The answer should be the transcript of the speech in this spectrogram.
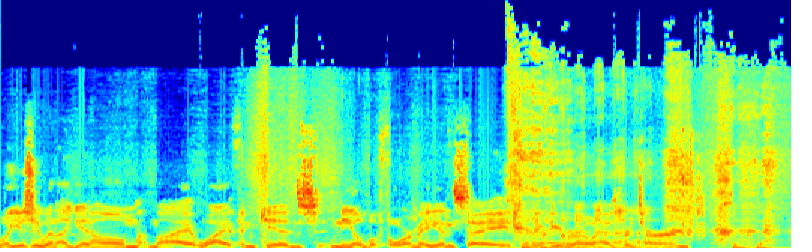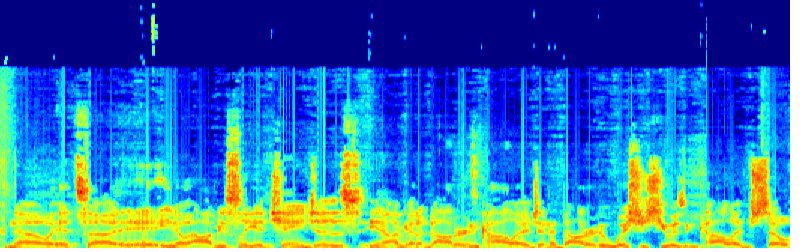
Well, usually when I get home, my wife and kids kneel before me and say, "The hero has returned." no, it's uh, it, you know obviously it changes. You know, I've got a daughter in college and a daughter who wishes she was in college, so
